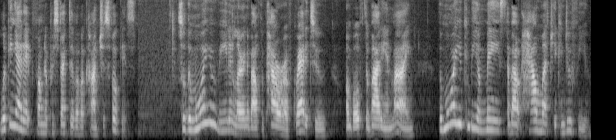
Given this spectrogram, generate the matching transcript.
looking at it from the perspective of a conscious focus. So, the more you read and learn about the power of gratitude on both the body and mind, the more you can be amazed about how much it can do for you.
